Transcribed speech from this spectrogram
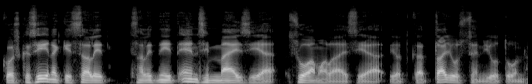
Koska siinäkin sä olit, sä olit niitä ensimmäisiä suomalaisia, jotka tajus sen jutun,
